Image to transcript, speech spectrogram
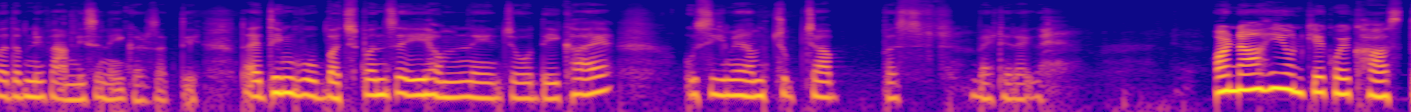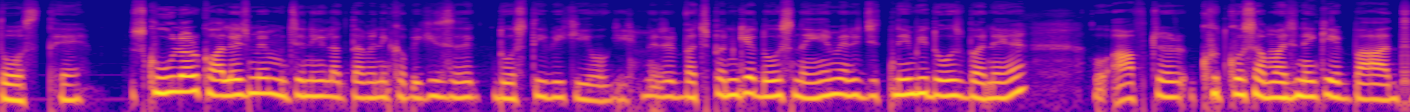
बट अपनी फैमिली से नहीं कर सकती। तो आई थिंक वो बचपन से ही हमने जो देखा है उसी में हम चुपचाप बस बैठे रह गए। और ना ही उनके कोई ख़ास दोस्त थे। स्कूल और कॉलेज में मुझे नहीं लगता मैंने कभी किसी से दोस्ती भी की होगी। मेरे बचपन के दोस्त नहीं हैं मेरे जितने भी दोस्त बने हैं वो आफ्टर खुद को समझने के बाद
